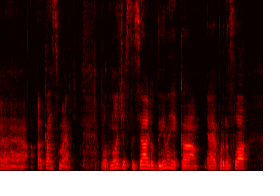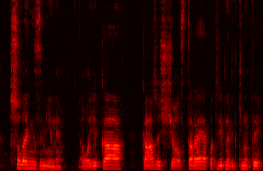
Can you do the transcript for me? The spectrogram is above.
е, Аркан Смерть. Водночас це ця людина, яка принесла шалені зміни, яка каже, що старе потрібно відкинути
